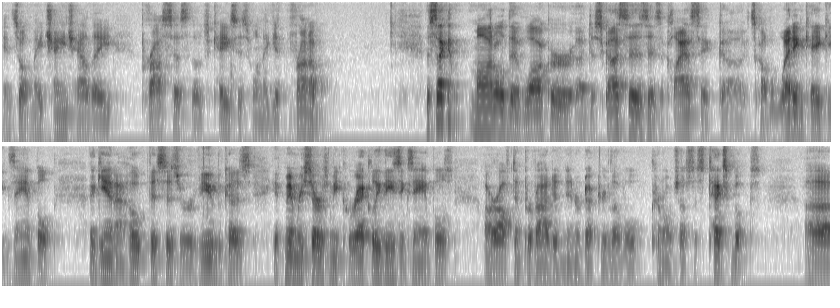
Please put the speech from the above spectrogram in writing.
And so, it may change how they process those cases when they get in front of them. The second model that Walker uh, discusses is a classic, uh, it's called the wedding cake example. Again, I hope this is a review because if memory serves me correctly, these examples are often provided in introductory level criminal justice textbooks. Uh,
